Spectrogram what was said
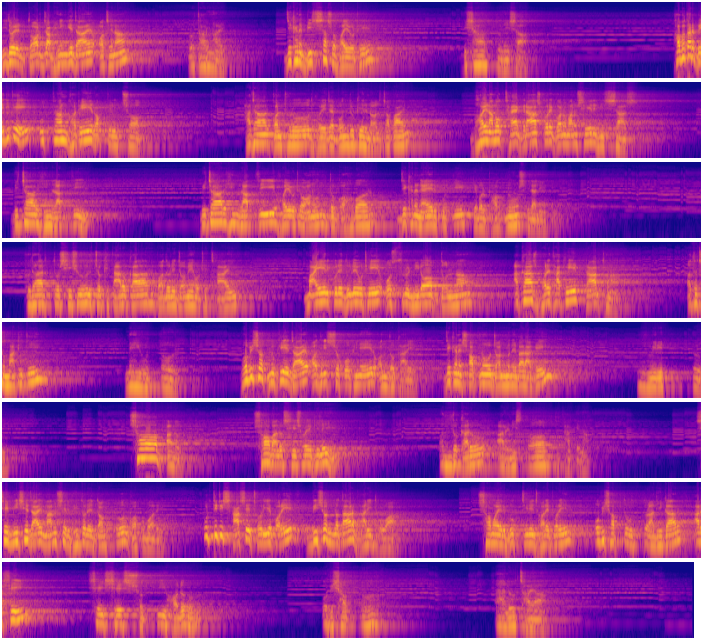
হৃদয়ের দরজা ভেঙে যায় অচেনা প্রতারণায়। যেখানে বিশ্বাসও হয়ে ওঠে বিষাক্ত নেশা। ক্ষমতার বেদিতে উত্থান ঘটে রক্তের উৎসব। হাজার কণ্ঠরোধ হয়ে যায় বন্দুকের নল চাপায় ভয় নামক ছায়া গ্রাস করে গণমানুষের নিঃশ্বাস। বিচারহীন রাত্রি। বিচারহীন রাত্রি হয়ে ওঠে অনন্ত গহ্বর, যেখানে ন্যায়ের প্রতীক কেবল ভগ্ন শিলালিপি। ক্ষুধার্ত শিশুর চোখে তারকার বদলে জমে ওঠে ছাই। মায়ের কোলে দুলে ওঠে অশ্রু নীরব দোলনা। আকাশ ভরে থাকে প্রার্থনা। অথচ মাটিতে নেই উত্তর। ভবিষ্যৎ লুকিয়ে যায় অদৃশ্য কফিনের অন্ধকারে, যেখানে স্বপ্ন জন্ম নেবার আগেই মৃত্যু। সব আলো সব আলো শেষ হয়ে গেলে অন্ধকারও আর নিস্তব্ধ থাকে না। সে মিশে যায় মানুষের ভিতরে দগ্ধ গহ্বরে। প্রতিটি শ্বাসে ছড়িয়ে পড়ে বিষণ্নতার ভারী ধোয়া। সময়ের বুক চিরে ঝরে পড়ে, অভিশপ্ত উত্তরাধিকার, আর সেই সেই শেষ সত্যি হল অভিশপ্ত আলো ছায়া।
